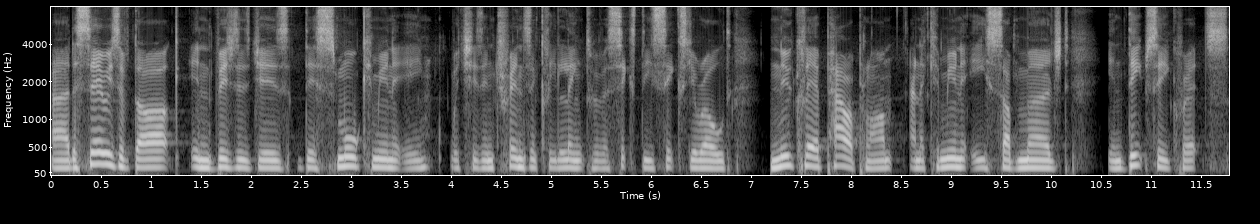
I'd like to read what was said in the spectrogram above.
Uh, the series of Dark envisages this small community, which is intrinsically linked with a 66 year old nuclear power plant and a community submerged in deep secrets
